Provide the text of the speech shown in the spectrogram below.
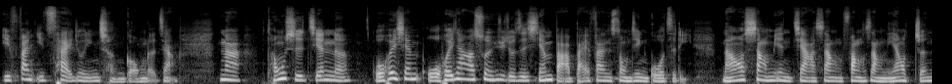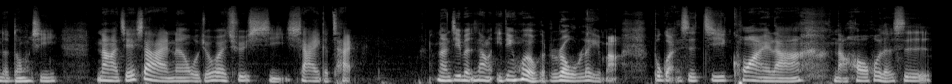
一饭一菜就已经成功了，这样。那同时间呢，我会先我回家的顺序就是先把白饭送进锅子里，然后上面架上放上你要蒸的东西。那接下来呢，我就会去洗下一个菜。那基本上一定会有个肉类嘛，不管是鸡块啦，然后或者是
